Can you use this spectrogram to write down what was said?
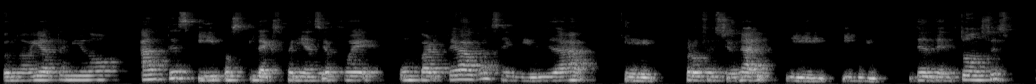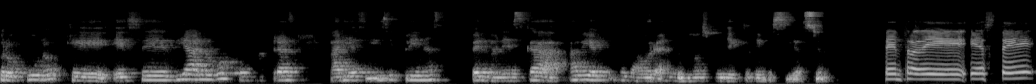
pues, no había tenido antes y pues la experiencia fue un parteaguas en mi vida eh, profesional y, y, desde entonces procuro que ese diálogo con otras áreas y disciplinas permanezca abierto, pues ahora en los nuevos proyectos de investigación. Dentro de este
